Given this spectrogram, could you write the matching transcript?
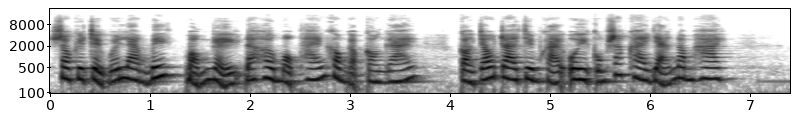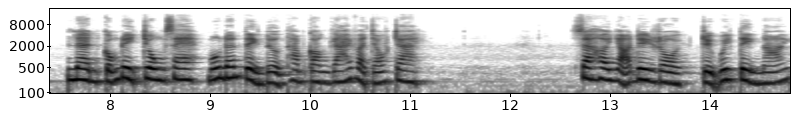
Sau khi triệu quý lan biết, bỗng nghĩ đã hơn một tháng không gặp con gái, còn cháu trai chim khải uy cũng sắp khai giảng năm hai, nên cũng đi chung xe muốn đến tiền đường thăm con gái và cháu trai. Xe hơi nhỏ đi rồi triệu quý tiên nói,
